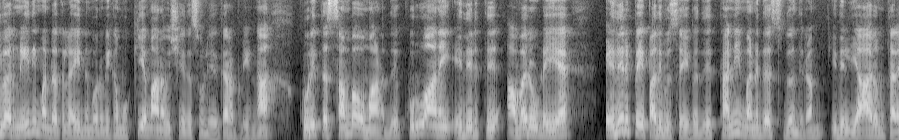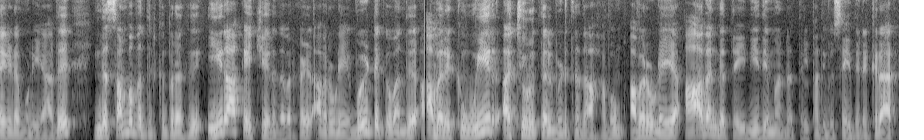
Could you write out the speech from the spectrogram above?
இவர் நீதிமன்றத்தில் இன்னும் ஒரு மிக முக்கியமான விஷயத்தை சொல்லியிருக்கார் அப்படின்னா குறித்த சம்பவமானது குர்வானை எதிர்த்து அவருடைய எதிர்ப்பை பதிவு செய்வது தனி மனித சுதந்திரம். இதில் யாரும் தலையிட முடியாது. இந்த சம்பவத்திற்கு பிறகு ஈராக்கைச் சேர்ந்தவர்கள் அவருடைய வீட்டுக்கு வந்து அவருக்கு உயிர் அச்சுறுத்தல் விடுத்ததாகவும் அவருடைய ஆதங்கத்தை நீதிமன்றத்தில் பதிவு செய்திருக்கிறார்.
